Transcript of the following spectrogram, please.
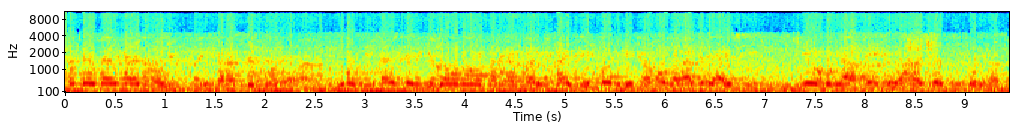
北朝鮮サイドのいっぱなしですので、荷物に対して非常のお金がかかり、かえって飛行機で行った方が楽であるし、費用も安いという話を聞いております。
